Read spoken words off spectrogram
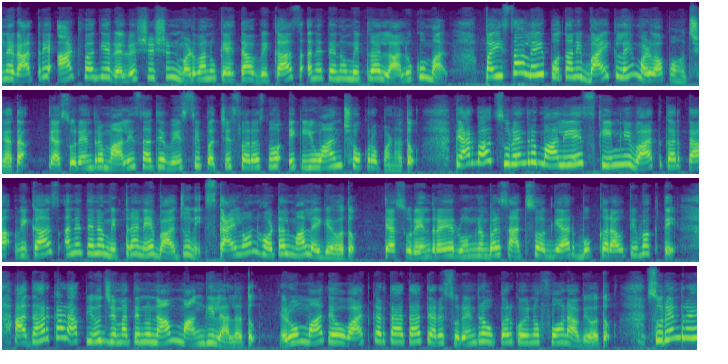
અને રાત્રે આઠ વાગે રેલવે સ્ટેશન મળવાનું કહેતા વિકાસ અને તેનો મિત્ર લાલુકુમાર પૈસા લઈ પોતાની બાઇક લઈ મળવા પહોંચ્યા હતા. ત્યાં સુરેન્દ્ર માલી સાથે વીસથી પચીસ વર્ષનો એક યુવાન છોકરો પણ હતો. ત્યારબાદ સુરેન્દ્ર માલીએ સ્કીમની વાત કરતા વિકાસ અને તેના મિત્રને બાજુની સ્કાયલોન હોટલમાં લઈ ગયો હતો. ત્યાં સુરેન્દ્રએ રૂમ નંબર સાતસો અગિયાર બુક કરાવતી વખતે આધાર કાર્ડ આપ્યું જેમાં તેનું નામ માંગીલાલ હતું. રૂમમાં તેઓ વાત કરતા હતા ત્યારે સુરેન્દ્ર ઉપર કોઈનો ફોન આવ્યો હતો. સુરેન્દ્રએ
